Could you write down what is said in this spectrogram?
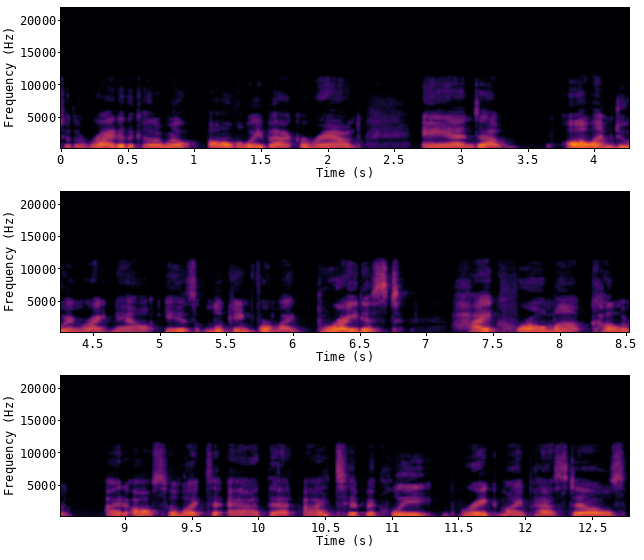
to the right of the color wheel all the way back around. And uh, all I'm doing right now is looking for my brightest high chroma color. I'd also like to add that I typically break my pastels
